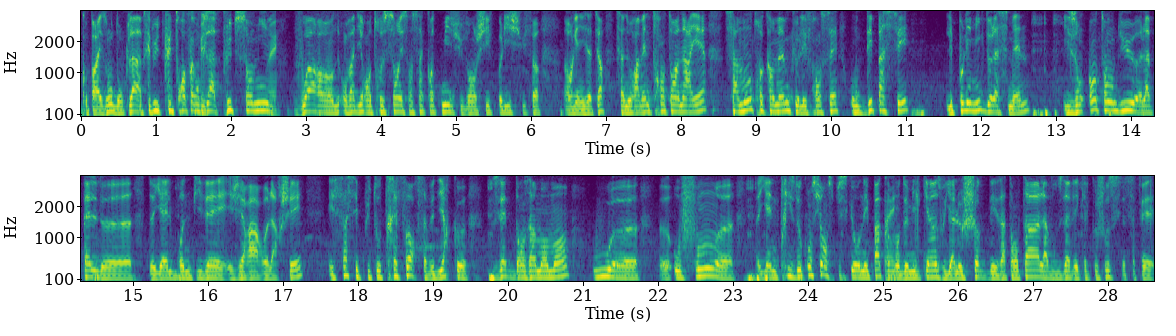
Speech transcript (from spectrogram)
comparaison. Donc là, plus, plus, de trois fois donc plus. là, plus de 100 000, ouais. Voire on va dire entre 100 et 150 000 suivant chiffre police, chiffre organisateur. Ça nous ramène 30 ans en arrière. Ça montre quand même que les Français ont dépassé les polémiques de la semaine. Ils ont entendu l'appel de, de Yael Braun-Pivet et Gérard Larcher. Et ça, c'est plutôt très fort. Ça veut dire que vous êtes dans un moment où, euh, euh, au fond, euh, il y a une prise de conscience, puisqu'on n'est pas comme en 2015 où il y a le choc des attentats. Là, vous avez quelque chose, ça fait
